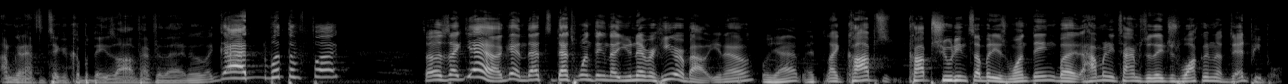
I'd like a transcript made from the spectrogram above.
I'm gonna have to take a couple days off after that." And it was like, "God, what the fuck?" So I was like, "Yeah, again, that's that's one thing that you never hear about, you know? Well, yeah, it, Like cops, cops shooting somebody is one thing, but how many times do they just walk into dead people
